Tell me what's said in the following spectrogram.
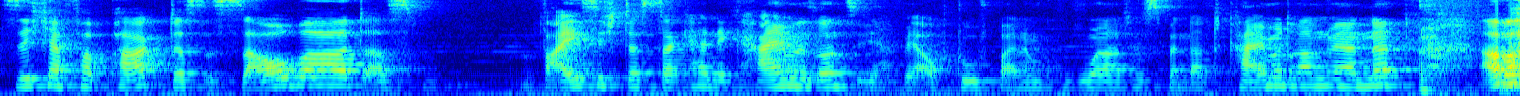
sicher verpackt, das ist sauber, das weiß ich, dass da keine Keime sonst, ja, wäre auch doof bei einem Corona-Test, wenn da Keime dran wären, ne? Aber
